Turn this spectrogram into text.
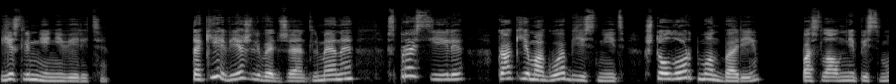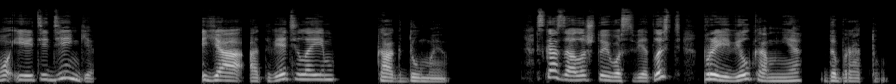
если мне не верите. Такие вежливые джентльмены спросили, как я могу объяснить, что лорд Монбари послал мне письмо и эти деньги. Я ответила им, как думаю. Сказала, что его светлость проявил ко мне доброту.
